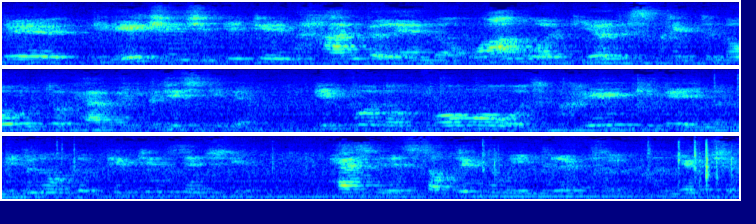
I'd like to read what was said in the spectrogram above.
the relationship between Hangul and one or the other script known to have existed before the former was created in the middle of the 15th century has been a subject of intellectual conjecture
